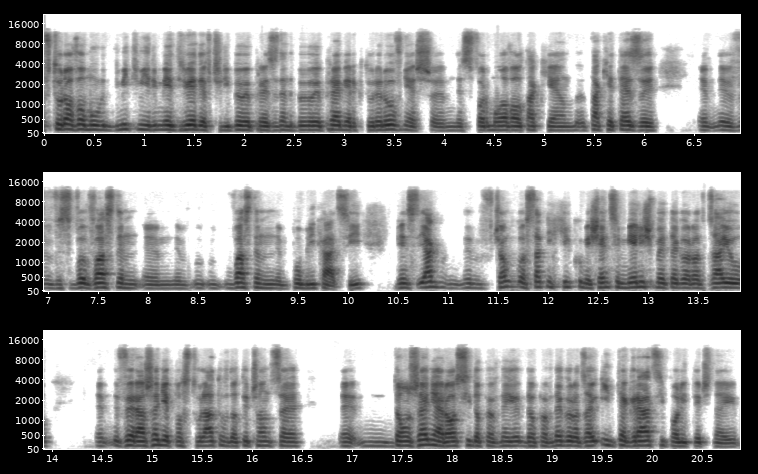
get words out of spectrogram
Wtórował mu Dmitrij Miedwiediew, czyli były prezydent, były premier, który również sformułował takie, takie tezy w własnym, własnym publikacji. Więc jak w ciągu ostatnich kilku miesięcy mieliśmy tego rodzaju wyrażenie postulatów dotyczące dążenia Rosji do, pewnej, do pewnego rodzaju integracji politycznej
